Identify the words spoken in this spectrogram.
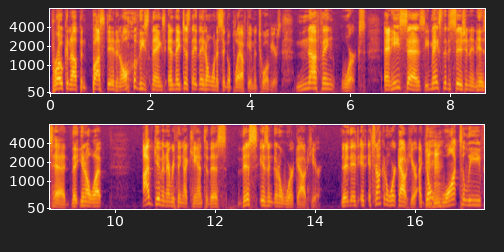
broken up and busted and all of these things, and they just they, they don't win a single playoff game in 12 years. Nothing works. And he says he makes the decision in his head that you know what, I've given everything I can to this. This isn't going to work out here. It, it, it's not going to work out here. I don't mm-hmm. want to leave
